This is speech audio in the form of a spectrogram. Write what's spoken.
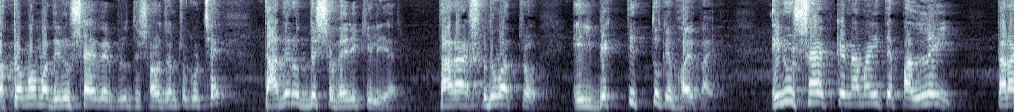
ডক্টর মোহাম্মদ ইনুস সাহেবের বিরুদ্ধে ষড়যন্ত্র করছে, তাদের উদ্দেশ্য ভেরি ক্লিয়ার তারা শুধুমাত্র এই ব্যক্তিত্বকে ভয় পায়। ইনুস সাহেবকে নামাইতে পারলেই তারা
